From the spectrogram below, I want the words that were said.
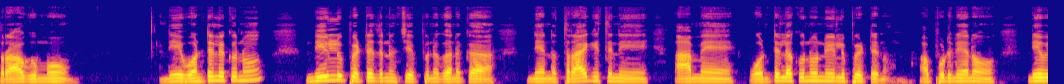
త్రాగుము. నీ ఒంటెలకును నీళ్ళు పెట్టేదని చెప్పిన గనుక నేను త్రాగి తిని ఆమె ఒంటెలకును నీళ్ళు పెట్టాను. అప్పుడు నేను నీవు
